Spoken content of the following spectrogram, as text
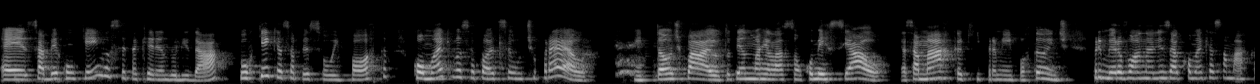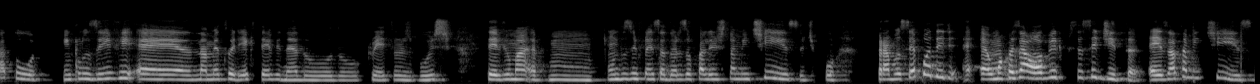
é, saber com quem você está querendo lidar, por que, que essa pessoa importa, como é que você pode ser útil para ela. Então, tipo, ah, eu estou tendo uma relação comercial, essa marca aqui para mim é importante. Primeiro eu vou analisar como é que essa marca atua. Inclusive, é, na mentoria que teve, né, do, do Creators Boost, teve uma, um, um dos influenciadores, eu falei justamente isso, tipo, para você poder, é, é uma coisa óbvia que precisa ser dita, é exatamente isso.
